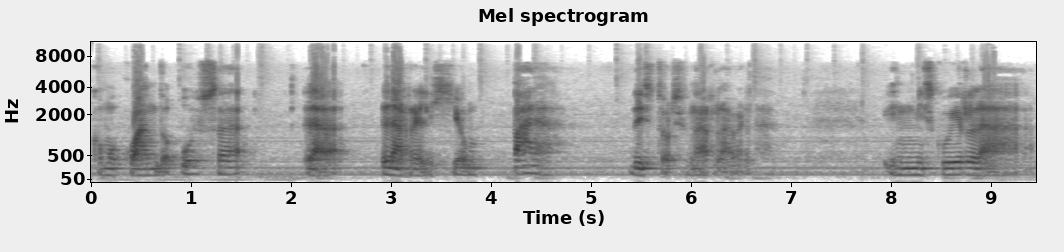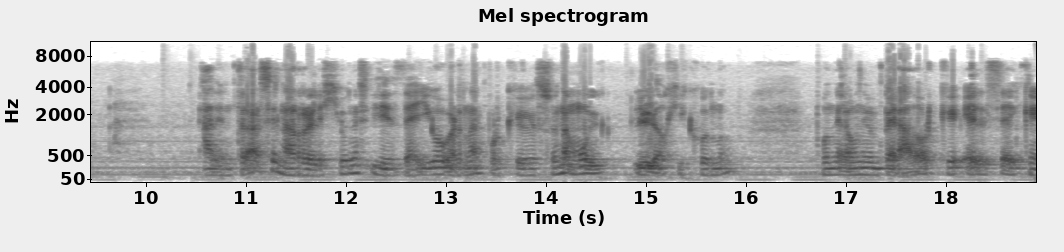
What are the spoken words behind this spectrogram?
como cuando usa la, la religión para distorsionar la verdad, inmiscuir la, adentrarse en las religiones y desde ahí gobernar, porque suena muy lógico, ¿no? Poner a un emperador que él sea el que,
